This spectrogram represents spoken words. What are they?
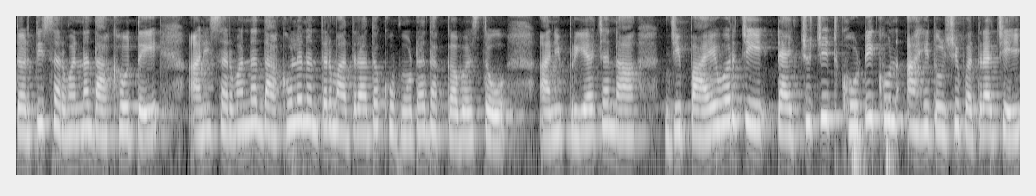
तर ती सर्वांना दाखवते. आणि सर्वांना दाखवल्यानंतर मात्र आता खूप मोठा धक्का बसतो. आणि प्रियाच्या ना जी पायावरची टॅच्यूची खोटी खून आहे तुळशीपत्राची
